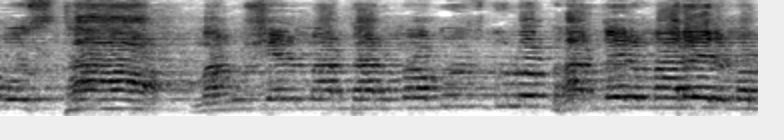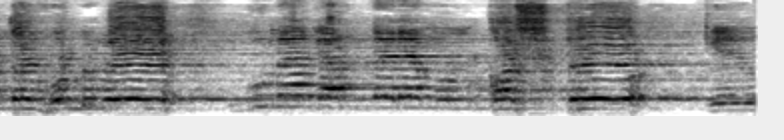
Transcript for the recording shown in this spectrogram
অবস্থা, মানুষের মাথার মগজগুলো ভাতের মারের মতো ফুটবে। গুণাগারদের এমন কষ্ট কেউ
